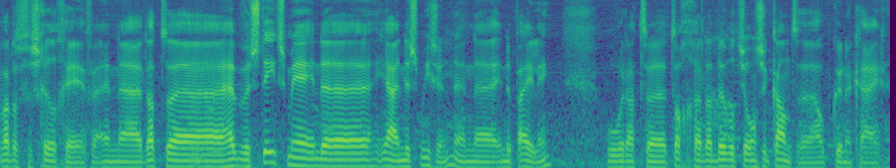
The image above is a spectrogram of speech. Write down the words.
wat het verschil geven. En dat hebben we steeds meer in de, ja, in de smiezen en in de peiling hoe we dat toch dat dubbeltje onze kant op kunnen krijgen.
